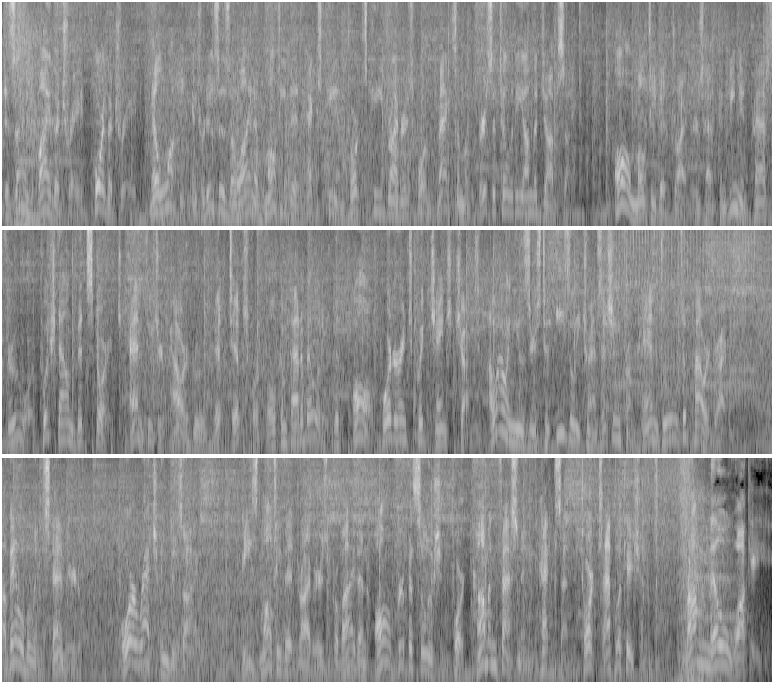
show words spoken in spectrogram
Designed by the trade for the trade, Milwaukee introduces a line of multi-bit hex key and Torx key drivers for maximum versatility on the job site. All multi-bit drivers have convenient pass-through or push-down bit storage and feature power groove bit tips for full compatibility with all quarter-inch quick change chucks, allowing users to easily transition from hand tool to power driver. Available in standard or ratcheting design, these multi-bit drivers provide an all-purpose solution for common fastening, hex, and Torx applications from Milwaukee.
